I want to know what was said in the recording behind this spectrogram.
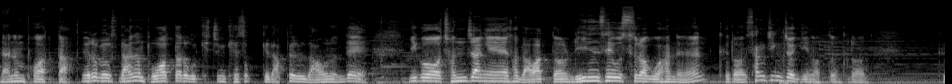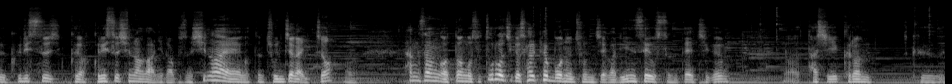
나는 보았다. 여러분 여기서 나는 보았다라고 지금 계속 이렇게 나페로 나오는데 이거 전장에서 나왔던 린세우스라고 하는 그런 상징적인 어떤 그런 그 그리스 그 그리스 신화가 아니라 무슨 신화의 어떤 존재가 있죠. 어. 항상 어떤 것을 뚫어지게 살펴보는 존재가 린세우스인데 지금 어, 다시 그런 그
